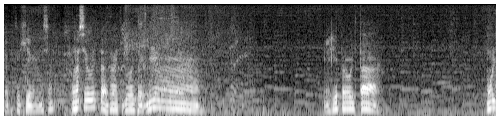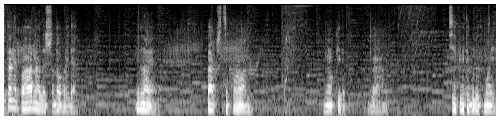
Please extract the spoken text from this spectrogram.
Так, ти хилимося. У нас є ульта, давай тоді ульта. Ня. Гіперульта. Ну, Ульта непогана, але ще довго йде. Не знаю. Так що це погано. Ну, квіти. Браво. Всі квіти будуть мої.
